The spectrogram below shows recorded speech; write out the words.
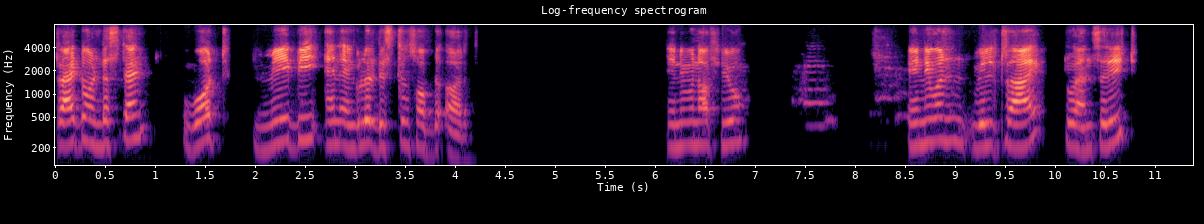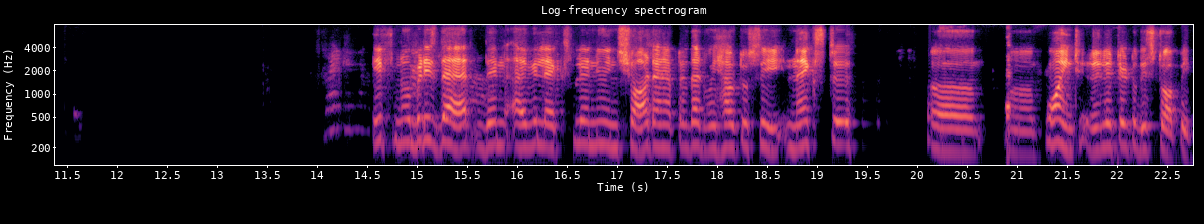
try to understand what may be an angular distance of the earth. Anyone of you? Anyone will try to answer it? if nobody is there, then I will explain you in short. And after that, we have to see next uh, uh, point related to this topic.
